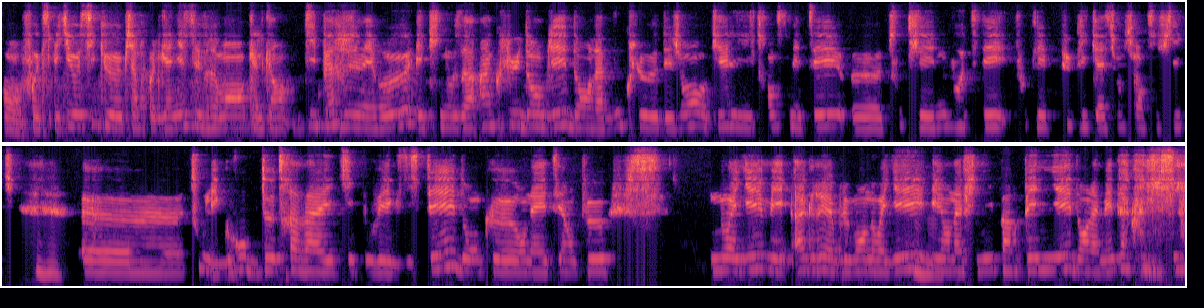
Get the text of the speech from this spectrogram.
Bon, faut expliquer aussi que Pierre-Paul Gagné, c'est vraiment quelqu'un d'hyper généreux et qui nous a inclus d'emblée dans la boucle des gens auxquels il transmettait euh, toutes les nouveautés, toutes les publications scientifiques, mhm. euh, tous les groupes de travail qui pouvaient exister. Donc, euh, on a été un peu noyé, mais agréablement noyé, mhm. et on a fini par baigner dans la métacognition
